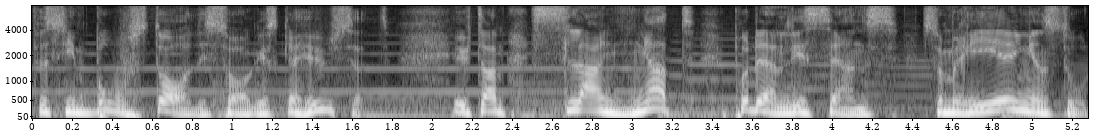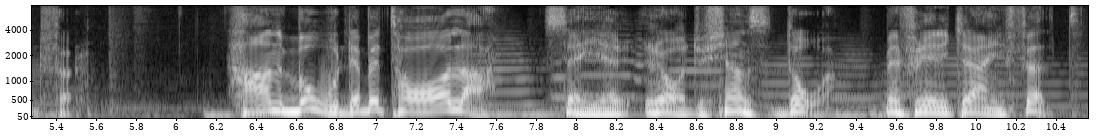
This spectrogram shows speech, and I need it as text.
för sin bostad i Sagerska huset utan slangat på den licens som regeringen stod för. Han borde betala, säger Radiotjänst då. Men Fredrik Reinfeldt,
